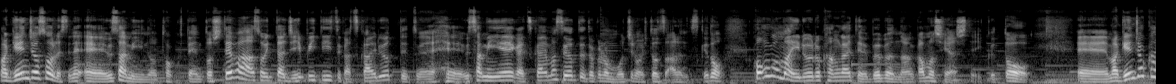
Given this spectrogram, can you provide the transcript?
まあ現状そうですね、えー、うさみの特典としては、そういった GPT が使えるよって、えー、うさみ AI 使えますよっていうところももちろん一つあるんですけど、今後まあいろいろ考えてる部分なんかもシェアしていくと、えー、まあ現状考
